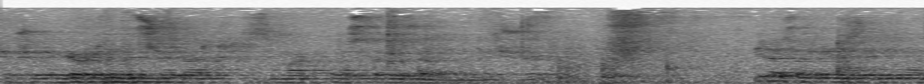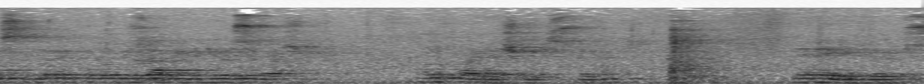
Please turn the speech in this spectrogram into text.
köşede gördüğünüz şeyler smart poster özelliğini taşıyor. Biraz önce izlediğim aslında bunun güzel bir videosu var. Onu paylaşmak istiyorum. Nereye gidiyoruz?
